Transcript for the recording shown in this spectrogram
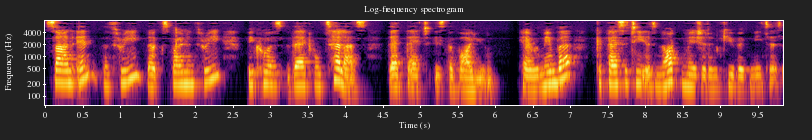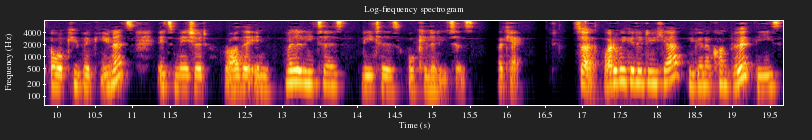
sign in, the 3, the exponent 3, because that will tell us that that is the volume. Okay, remember, capacity is not measured in cubic meters or cubic units. It's measured rather in milliliters, liters, or kiloliters. Okay, so what are we going to do here? We're going to convert these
